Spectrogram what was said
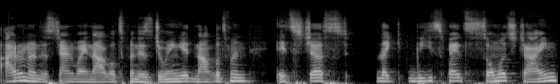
I don't understand why Nagelsmann is doing it. Nagelsmann, it's just like we spent so much time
